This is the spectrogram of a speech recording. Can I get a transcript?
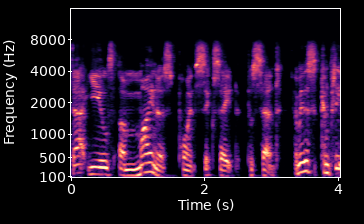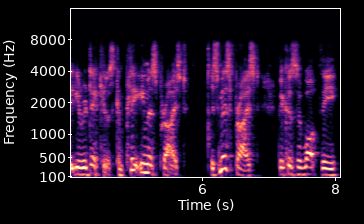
that yields a minus 0.68%. I mean, this is completely ridiculous, completely mispriced. It's mispriced because of what the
